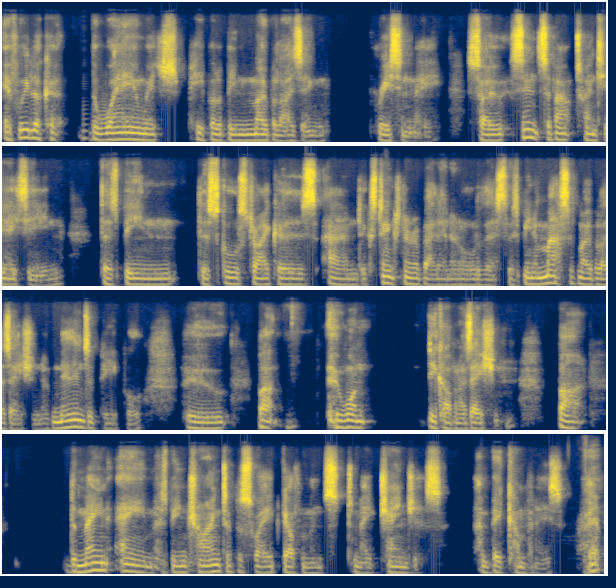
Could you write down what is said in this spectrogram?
if we look at the way in which people have been mobilizing recently, so since about 2018, there's been the school strikers and Extinction Rebellion and all of this, there's been a massive mobilization of millions of people who, but who want decarbonisation. But the main aim has been trying to persuade governments to make changes and big companies, right? Yep.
